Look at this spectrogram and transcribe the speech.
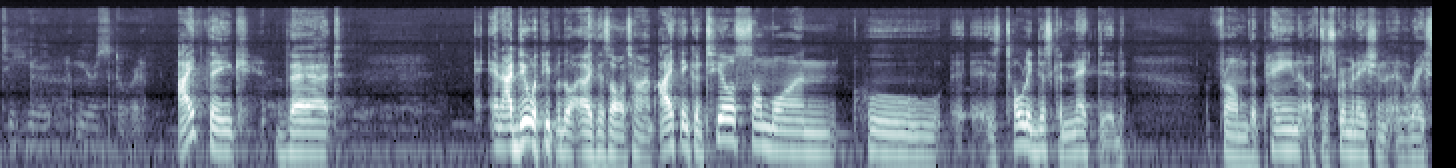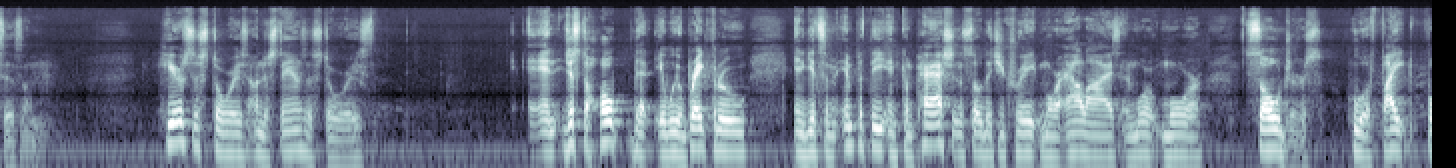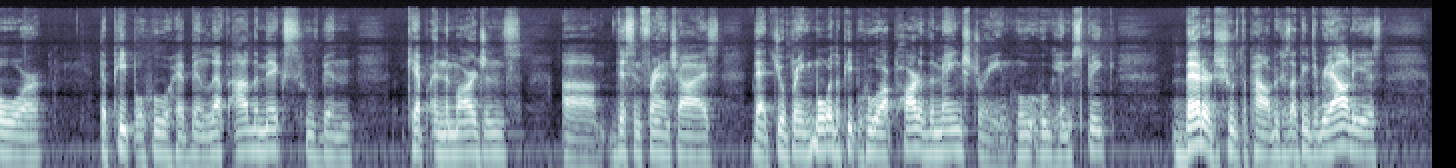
to hear your story? I think that and I deal with people like this all the time. I think until someone who is totally disconnected from the pain of discrimination and racism hears the stories, understands the stories, and just to hope that it will break through and get some empathy and compassion so that you create more allies and more, more soldiers who will fight for the people who have been left out of the mix, who've been kept in the margins, uh, disenfranchised, that you'll bring more of the people who are part of the mainstream, who, who can speak better to truth to power. Because I think the reality is,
